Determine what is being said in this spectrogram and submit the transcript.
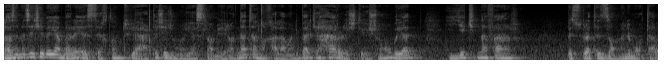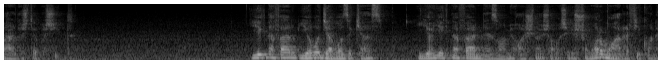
لازم است که بگم برای استخدام توی ارتش جمهوری اسلامی ایران نه تنها خلبانی بلکه هر رشته شما باید یک نفر به صورت زامن معتبر داشته باشید. یک نفر یا با جواز کسب یا یک نفر نظامی آشنا شما باشه که شما رو معرفی کنه.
